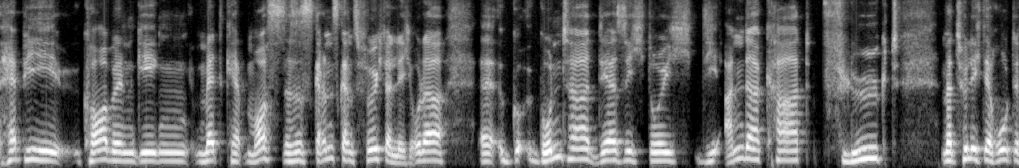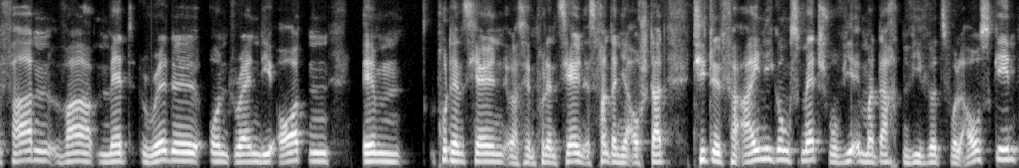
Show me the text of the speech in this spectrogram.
Happy Corbin gegen Madcap Moss, das ist ganz, ganz fürchterlich. Oder äh, Gunther, der sich durch die Undercard pflügt. Natürlich der rote Faden war Matt Riddle und Randy Orton im potenziellen, was im potenziellen, es fand dann ja auch statt, Titelvereinigungsmatch, wo wir immer dachten, wie wird es wohl ausgehen.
